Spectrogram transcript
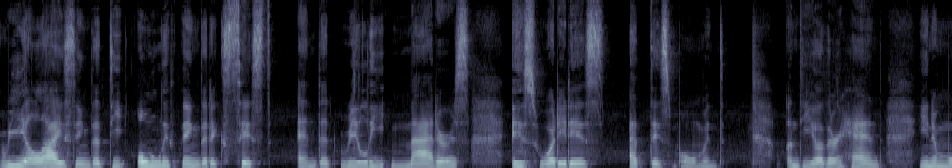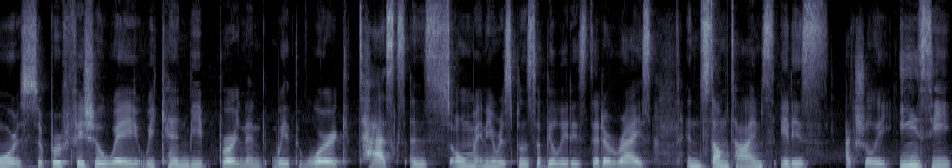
realizing that the only thing that exists and that really matters is what it is at this moment. On the other hand, in a more superficial way, we can be burdened with work, tasks, and so many responsibilities that arise. And sometimes it is actually easy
